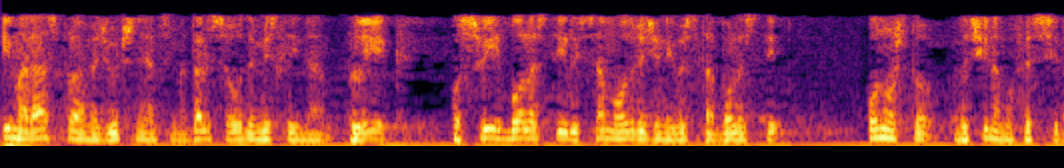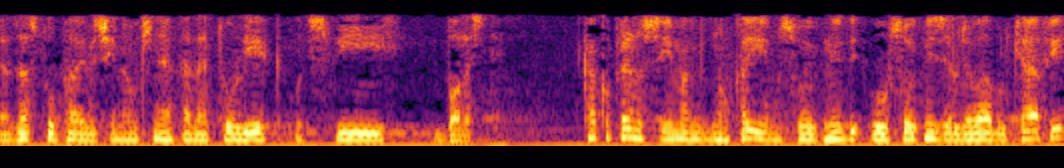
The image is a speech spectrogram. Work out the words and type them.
Ima rasprava među učenjacima da li se ovdje misli na lijek od svih bolesti ili samo određeni vrsta bolesti? Ono što većina mu fesira zastupa i većina učenjaka da je to lijek od svih bolesti kako prenosi imam Ibn Qajim u svojoj knjizi, u svojoj knjizi El Javabul Kafi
